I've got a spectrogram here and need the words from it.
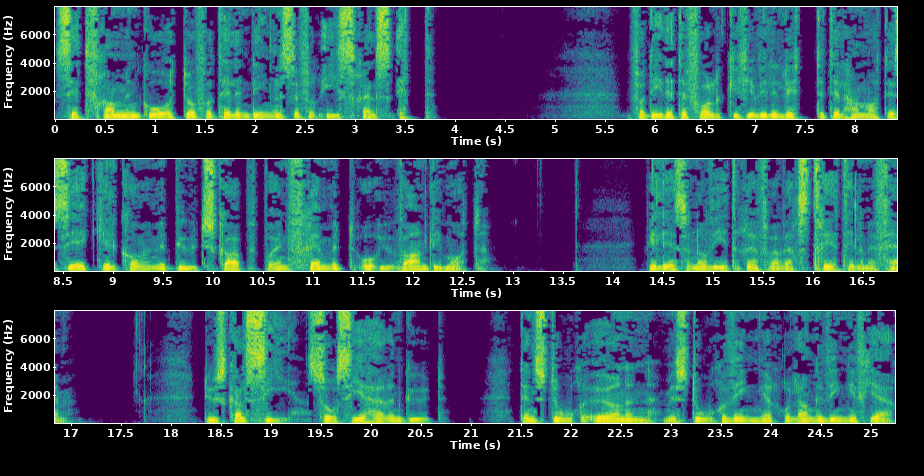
sett fram en gåte og fortell en lignelse for Israels ett. Fordi dette folket ikke ville lytte til ham, måtte Esekiel komme med budskap på en fremmed og uvanlig måte. Vi leser nå videre fra vers tre til og med fem. Du skal si, så sier Herren Gud, den store ørnen med store vinger og lange vingefjær,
